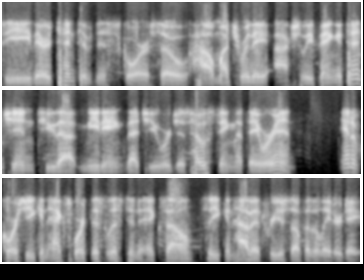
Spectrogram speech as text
see their attentiveness score. So how much were they actually paying attention to that meeting that you were just hosting that they were in. And of course, you can export this list into Excel so you can have it for yourself at a later date.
